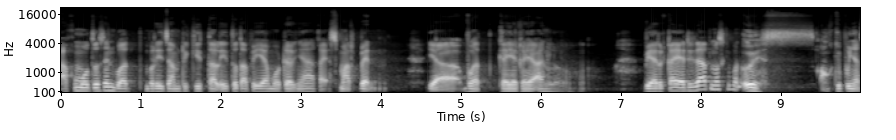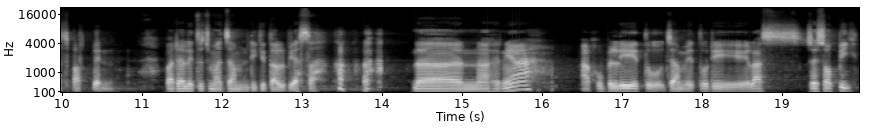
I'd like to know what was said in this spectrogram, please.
aku mutusin buat beli jam digital itu tapi yang modelnya kayak smart band. Ya buat gaya-gayaan loh. Biar kayak dilihat meskipun wih oke punya smart band. Padahal itu cuma jam digital biasa. Dan akhirnya aku beli itu jam itu di las Shopee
